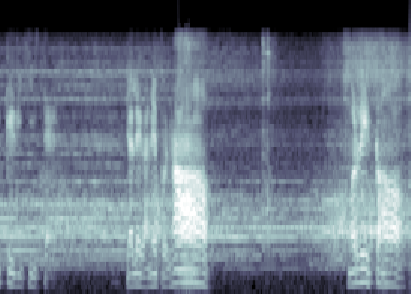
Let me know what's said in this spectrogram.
¿Qué dijiste? Ya le gané, pues no. Mordisco.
